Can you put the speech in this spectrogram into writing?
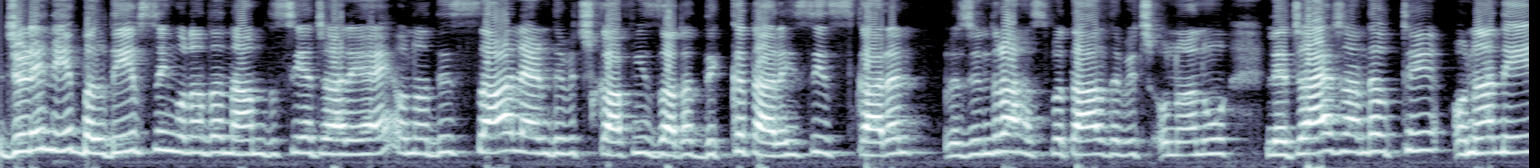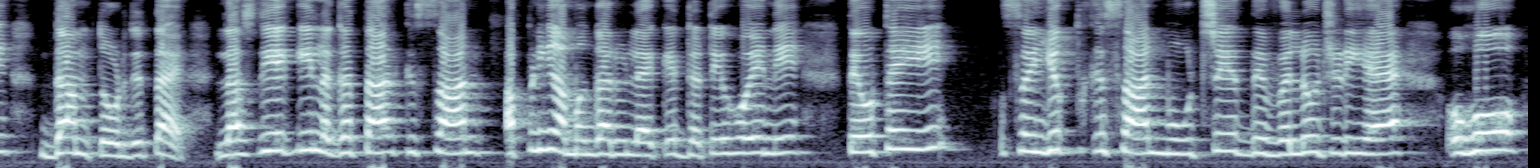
ਜਿਹੜੇ ਨੇ, ਬਲਦੇਵ ਸਿੰਘ ਉਹਨਾਂ ਦਾ ਨਾਮ ਦੱਸਿਆ ਜਾ ਰਿਹਾ ਹੈ। ਉਹਨਾਂ ਦੀ ਸਾਹ ਲੈਣ ਦੇ ਵਿੱਚ ਕਾਫੀ ਜ਼ਿਆਦਾ ਦਿੱਕਤ ਆ ਰਹੀ ਸੀ। ਇਸ ਕਾਰਨ ਰਜਿੰਦਰਾ ਹਸਪਤਾਲ ਦੇ ਵਿੱਚ ਉਹਨਾਂ ਨੂੰ ਲਿਜਾਇਆ ਜਾਂਦਾ ਉੱਥੇ ਉਹਨਾਂ ਨੇ ਦਮ ਤੋੜ ਦਿੱਤਾ ਹੈ। ਦੱਸਦੀ ਹੈ ਕਿ ਲਗਾਤਾਰ ਕਿਸਾਨ ਆਪਣੀਆਂ ਮੰਗਾਂ ਨੂੰ ਲੈ ਕੇ ਡਟੇ ਹੋਏ ਨੇ ਤੇ ਉੱਥੇ ਹੀ ਸੰਯੁਕਤ ਕਿਸਾਨ ਮੋਰਚੇ ਦੇ ਵੱਲੋਂ ਜਿਹੜੀ ਹੈ, ਉਹ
